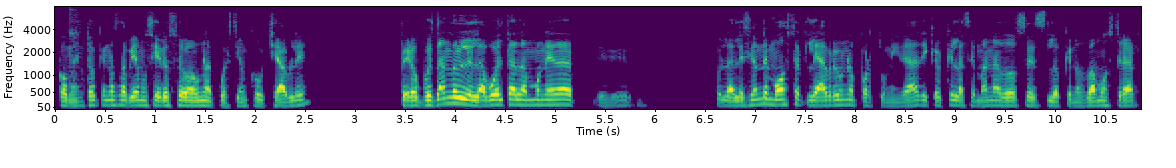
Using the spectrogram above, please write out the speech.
comentó que no sabíamos si era solo una cuestión coachable, pero pues dándole la vuelta a la moneda, eh, pues la lesión de Mostert le abre una oportunidad y creo que la semana 2 es lo que nos va a mostrar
